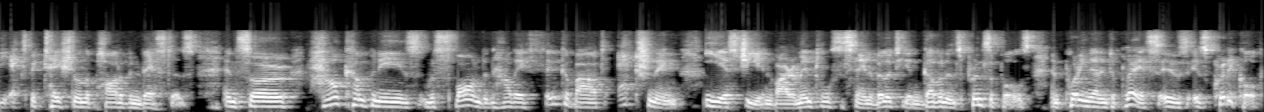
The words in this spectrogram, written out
the expectation on the part of investors. And so how companies respond and how they think about actioning ESG, environmental sustainability and governance principles and putting that into place is, is critical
